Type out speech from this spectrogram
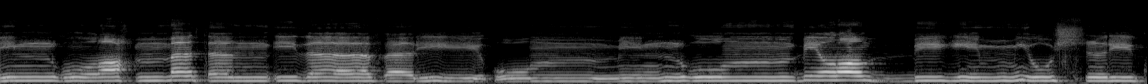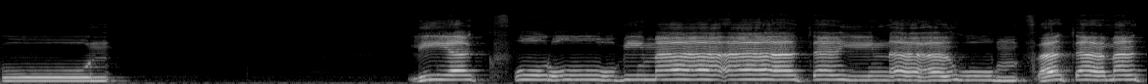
منه رحمة إذا فريق منهم بربهم يشركون. ليكفروا بما آتيناهم فتمتعوا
